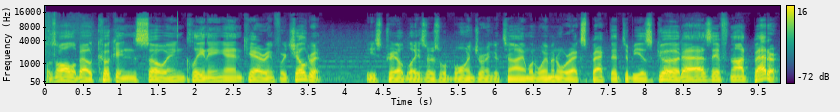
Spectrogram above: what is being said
was all about cooking, sewing, cleaning, and caring for children. These trailblazers were born during a time when women were expected to be as good as, if not better,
